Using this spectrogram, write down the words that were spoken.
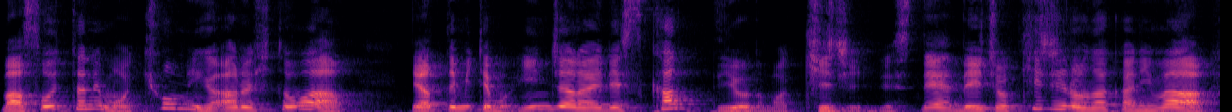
まあそういったにも興味がある人は、やってみてもいいんじゃないですかっていうような、まあ、記事ですね。で、一応記事の中には、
